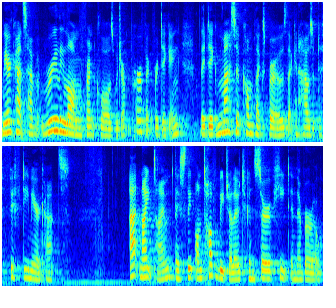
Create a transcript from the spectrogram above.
Meerkats have really long front claws, which are perfect for digging. They dig massive complex burrows that can house up to 50 meerkats. At night time, they sleep on top of each other to conserve heat in their burrow.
